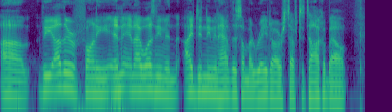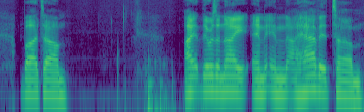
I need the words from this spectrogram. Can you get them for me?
Um, the other funny and, and i wasn't even i didn't even have this on my radar stuff to talk about but um i there was a night and and i have it um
